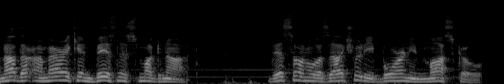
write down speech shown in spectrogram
Another American business magnate. This one was actually born in Moscow.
